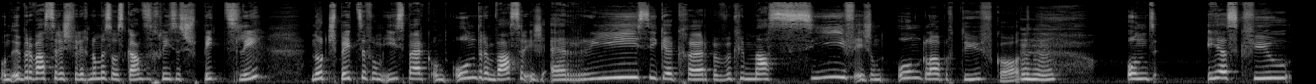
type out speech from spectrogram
Und Überwasser ist vielleicht nur so ein ganz kleines Spitzli, nur die Spitze vom Eisberg und unter dem Wasser ist ein riesiger Körper, der wirklich massiv ist und unglaublich tief geht. Und ich habe das Gefühl,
